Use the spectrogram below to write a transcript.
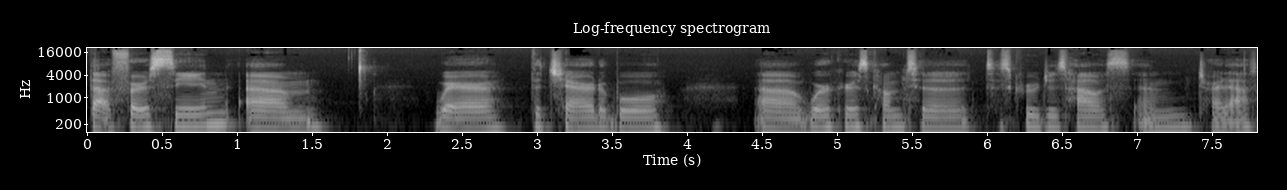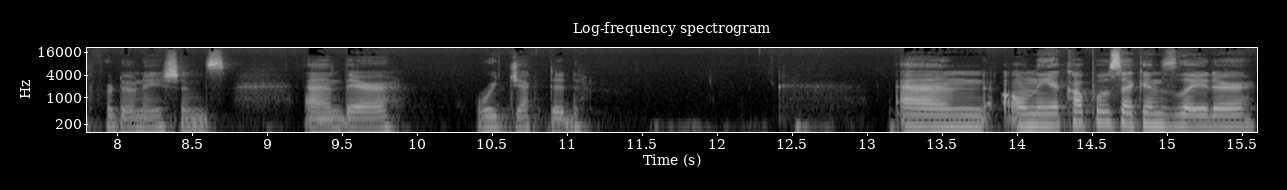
that first scene um, where the charitable uh, workers come to, to Scrooge's house and try to ask for donations, and they're rejected. And only a couple seconds later,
